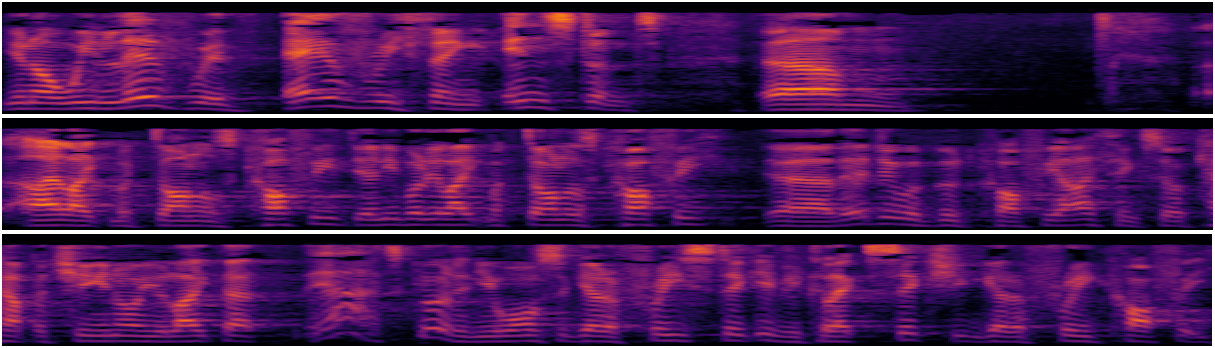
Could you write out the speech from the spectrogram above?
You know, we live with everything instant. Um, I like McDonald's coffee. Do anybody like McDonald's coffee? Uh, they do a good coffee, I think so. Cappuccino, you like that? Yeah, it's good. And you also get a free stick. If you collect six, you can get a free coffee.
